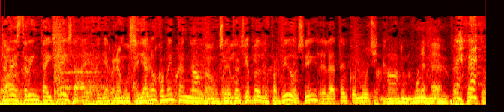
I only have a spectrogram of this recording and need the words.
3.36, ay, allá, Buena música. allá no comentan eh, los entretiempos de los partidos, ¿sí? Relatan con música. Bueno, muy bien, perfecto.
